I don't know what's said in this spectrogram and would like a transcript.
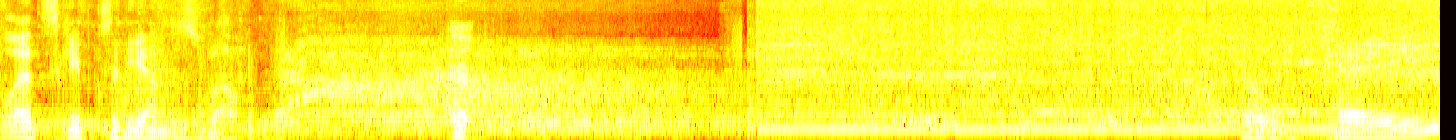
let's skip to the end as well. Uh. Okay.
